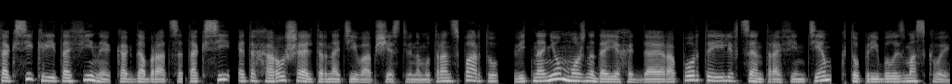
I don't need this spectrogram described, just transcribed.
Такси Крит Афины, как добраться такси, это хорошая альтернатива общественному транспорту, ведь на нем можно доехать до аэропорта или в центр Афин тем, кто прибыл из Москвы.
